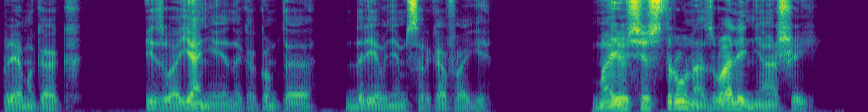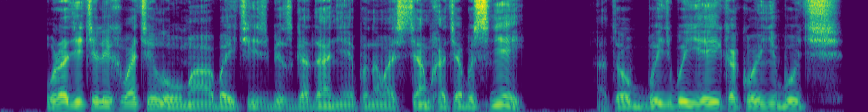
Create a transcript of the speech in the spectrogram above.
прямо как изваяние на каком-то древнем саркофаге. Мою сестру назвали няшей. У родителей хватило ума обойтись без гадания по новостям хотя бы с ней, а то быть бы ей какой-нибудь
